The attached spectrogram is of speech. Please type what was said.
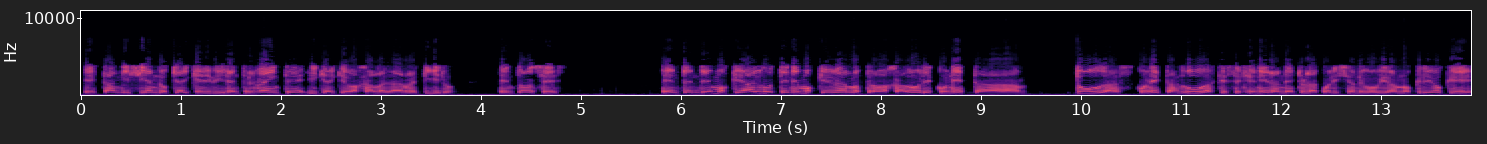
están diciendo que hay que dividir entre 20 y que hay que bajar la edad de retiro. Entonces, entendemos que algo tenemos que ver los trabajadores con estas dudas, con estas dudas que se generan dentro de la coalición de gobierno. Creo que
